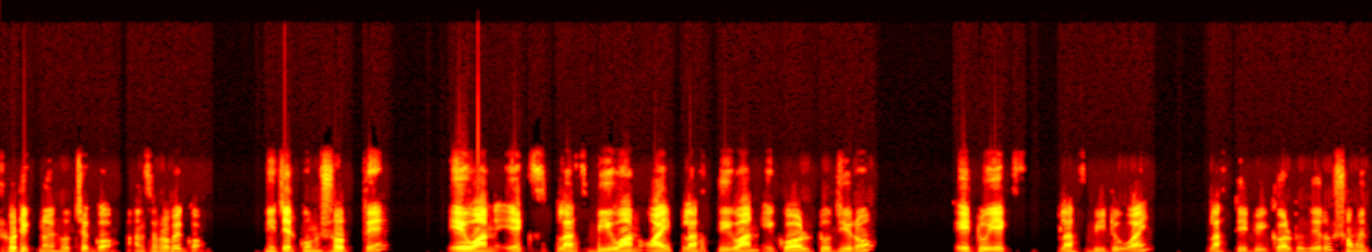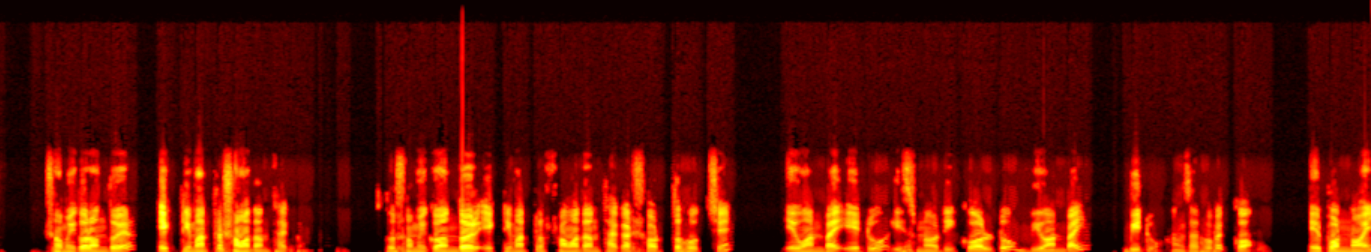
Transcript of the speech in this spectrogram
সঠিক নয় হচ্ছে গ। আনসার হবে গ। নিচের কোন শর্তে A one X plus B one Y plus C one equal to zero A two X plus B two Y plus C two equal to zero সমীকরণ দ্বয়ের একটি মাত্র সমাধান থাকবে। তো সমীকরণ দ্বয়ের একটি মাত্র সমাধান থাকার শর্ত হচ্ছে A one by A two is not equal to B one by B two answer হবে ক। এরপর নয়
